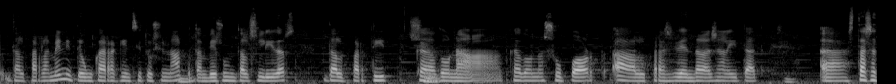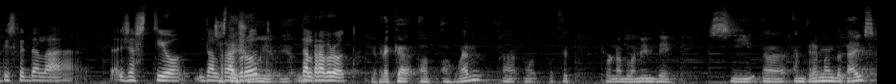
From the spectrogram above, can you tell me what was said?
del Parlament i té un càrrec institucional, mm. però també és un dels líders del partit que, sí. dona, que dona suport al president de la Generalitat. Sí eh, està satisfet de la gestió del Existeixo, rebrot? Jo, jo, del rebrot. Jo crec que el, el govern ha, ha fet raonablement bé. Si eh, entrem en detalls,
